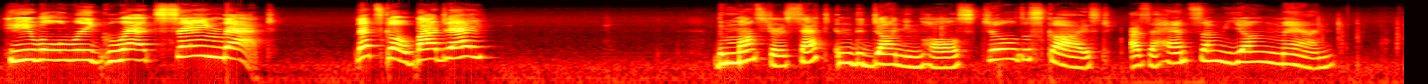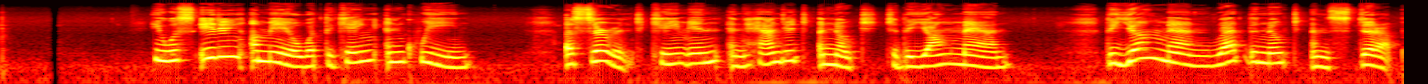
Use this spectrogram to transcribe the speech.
He will regret saying that. The monster sat in the dining hall, still disguised as a handsome young man. He was eating a meal with the king and queen. A servant came in and handed a note to the young man. The young man read the note and stood up.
